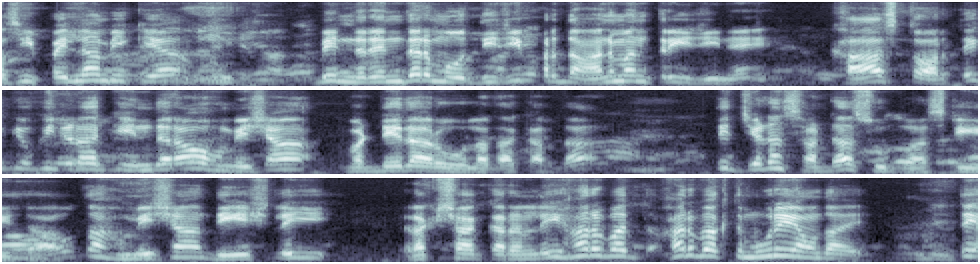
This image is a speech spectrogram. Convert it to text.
ਅਸੀਂ ਪਹਿਲਾਂ ਵੀ ਕਿਹਾ ਵੀ ਨਰਿੰਦਰ ਮੋਦੀ ਜੀ ਪ੍ਰਧਾਨ ਮੰਤਰੀ ਜੀ ਨੇ ਖਾਸ ਤੌਰ ਤੇ, ਕਿਉਂਕਿ ਜਿਹੜਾ ਕੇਂਦਰ ਆ, ਉਹ ਹਮੇਸ਼ਾ ਵੱਡੇ ਦਾ ਰੋਲ ਅਦਾ ਕਰਦਾ। ਤੇ ਜਿਹੜਾ ਸਾਡਾ ਸੂਬਾ, ਸਟੇਟ ਆ, ਉਹ ਤਾਂ ਹਮੇਸ਼ਾ ਦੇਸ਼ ਲਈ, ਰੱਖਿਆ ਕਰਨ ਲਈ ਹਰ ਵਕਤ ਹਰ ਵਕਤ ਮੂਹਰੇ ਆਉਂਦਾ ਹੈ ਤੇ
